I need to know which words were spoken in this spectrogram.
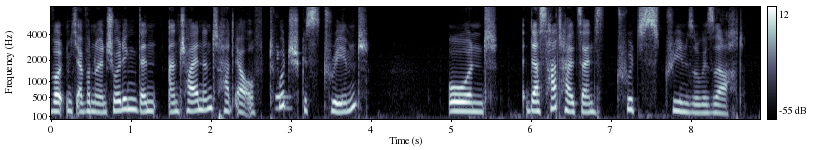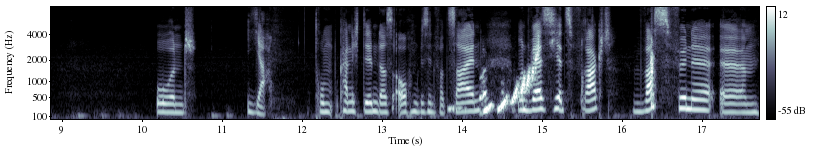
wollte mich einfach nur entschuldigen, denn anscheinend hat er auf Twitch gestreamt. Und das hat halt sein Twitch-Stream so gesagt. Und ja, drum kann ich dem das auch ein bisschen verzeihen. Und wer sich jetzt fragt, was für eine ähm,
